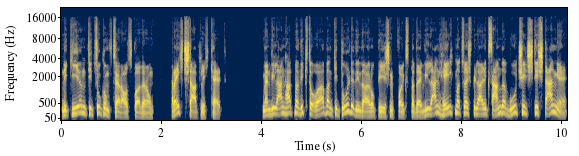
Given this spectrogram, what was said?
negieren die Zukunftsherausforderung, Rechtsstaatlichkeit. Ich meine, wie lange hat man Viktor Orban geduldet in der Europäischen Volkspartei? Wie lange hält man zum Beispiel Alexander Vucic die Stange?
